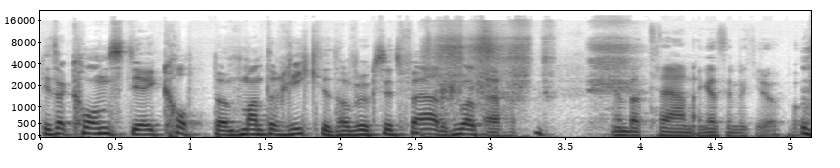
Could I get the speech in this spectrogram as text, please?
lite konstiga i kroppen för man inte riktigt har vuxit färdigt. Bara, Men bara träna ganska mycket då på.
